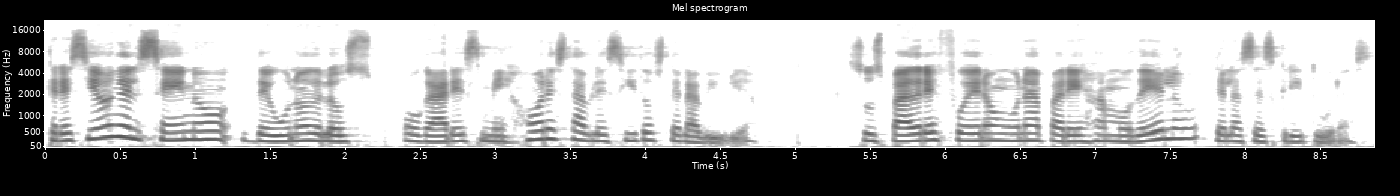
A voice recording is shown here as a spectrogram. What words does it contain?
Creció en el seno de uno de los hogares mejor establecidos de la Biblia. Sus padres fueron una pareja modelo de las escrituras.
